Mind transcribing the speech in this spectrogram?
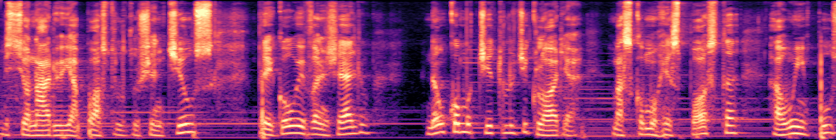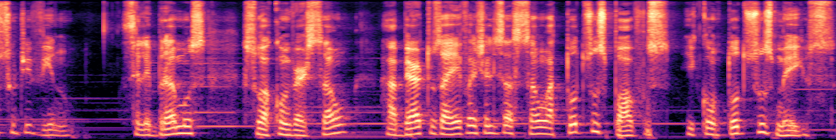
Missionário e apóstolo dos gentios, pregou o Evangelho não como título de glória, mas como resposta ao impulso divino. Celebramos sua conversão, abertos à evangelização a todos os povos e com todos os meios.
